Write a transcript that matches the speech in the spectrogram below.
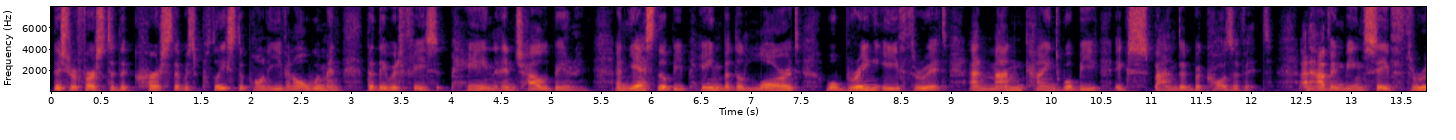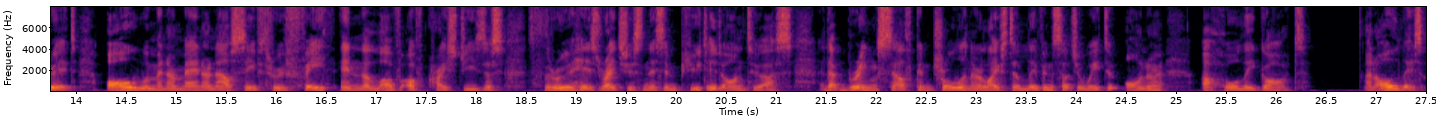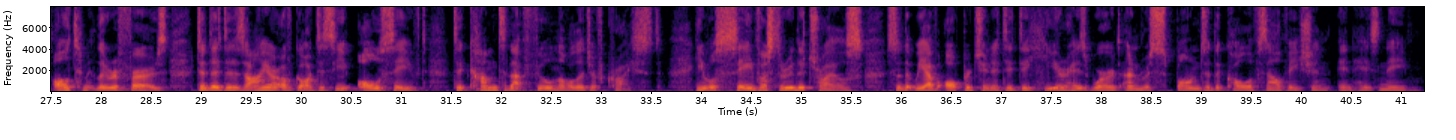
This refers to the curse that was placed upon Eve and all women, that they would face pain in childbearing. And yes, there'll be pain, but the Lord will bring Eve through it, and mankind will be expanded because of it. And having been saved through it, all women or men are now saved through faith in the love of Christ Jesus, through his righteousness imputed onto us, that brings self control in our lives to live in such a way to honor a holy God. And all this ultimately refers to the desire of God to see all saved, to come to that full knowledge of Christ. He will save us through the trials so that we have opportunity to hear His word and respond to the call of salvation in His name.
